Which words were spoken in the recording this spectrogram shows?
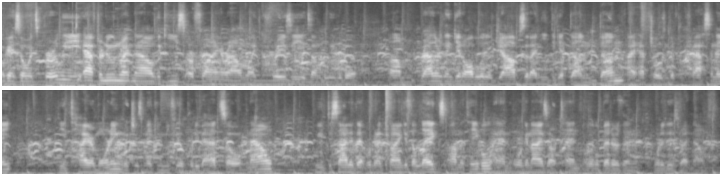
Okay, so it's early afternoon right now. The geese are flying around like crazy. It's unbelievable. Um, rather than get all the little jobs that I need to get done done, I have chosen to procrastinate the entire morning, which is making me feel pretty bad. So now we've decided that we're going to try and get the legs on the table and organize our tent a little better than what it is right now.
